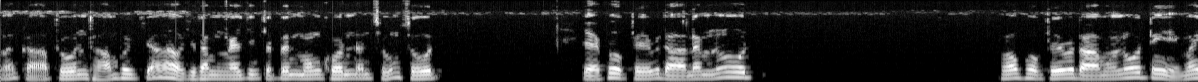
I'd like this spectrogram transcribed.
มากราบทูลถามพระเจ้าจะทำไงจึงจะเป็นมงคลอันสูงสุดแต่พวกเทวดาและมนุษย์ ราะพวกเทวดามนุษย์นี่ไม่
